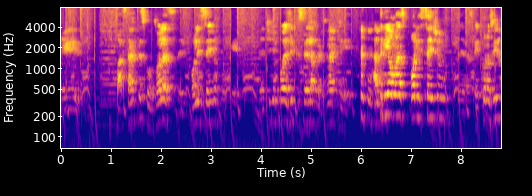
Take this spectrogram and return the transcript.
eh, bastantes consolas de Polystation, porque de hecho yo puedo decir que usted es la persona que ha tenido más Polystation de las que he conocido.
